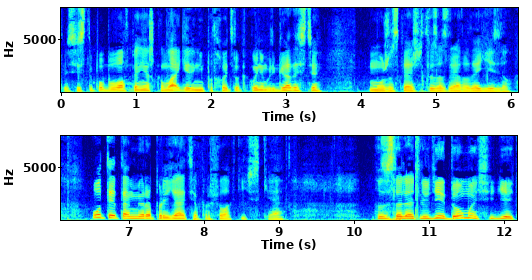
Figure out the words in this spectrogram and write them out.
То есть, если ты побывал в пионерском лагере, не подхватил какой-нибудь гадости, можно сказать, что ты зазря туда ездил. Вот это мероприятие профилактические. А. Заставлять людей дома сидеть,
